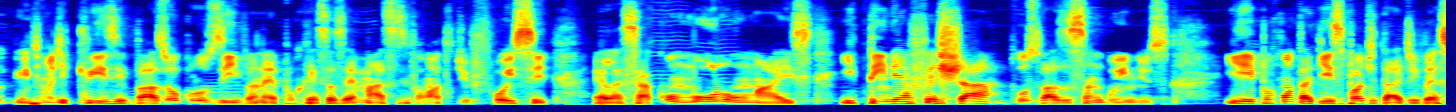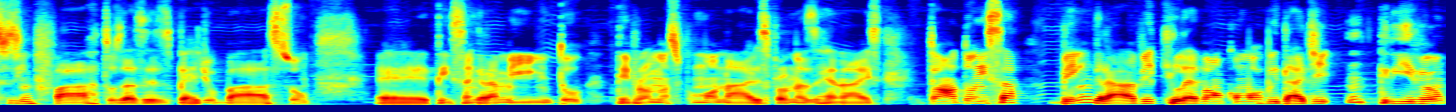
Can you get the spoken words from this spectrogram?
a gente chama de crise vasoclusiva, né? Porque essas hemácias em formato de foice elas se acumulam mais e tendem a fechar os vasos sanguíneos. E aí por conta disso pode dar diversos infartos, às vezes perde o baço, é, tem sangramento, tem problemas pulmonares, problemas renais. Então é uma doença bem grave que leva a uma comorbidade incrível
